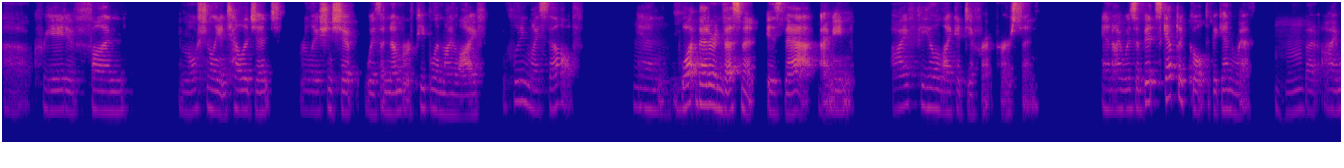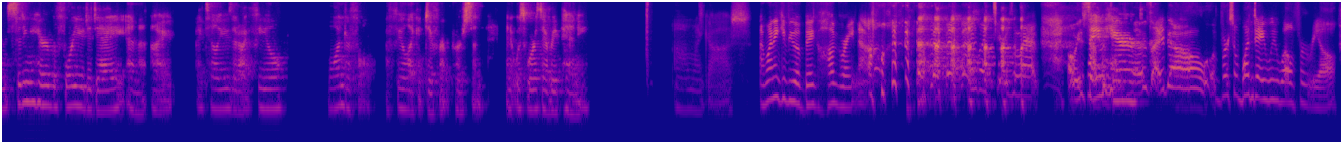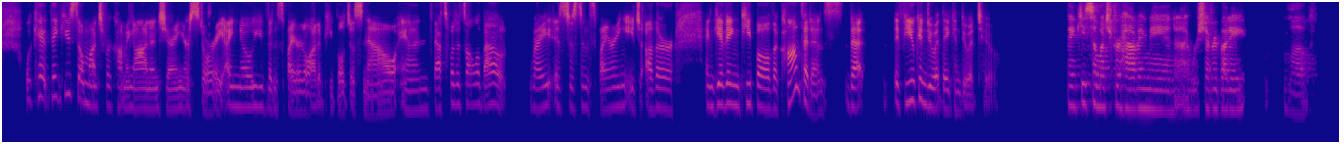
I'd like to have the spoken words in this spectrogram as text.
uh, creative, fun, emotionally intelligent relationship with a number of people in my life, including myself. Mm. And what better investment is that? I mean, I feel like a different person. And I was a bit skeptical to begin with. Mm-hmm. But I'm sitting here before you today, and I I tell you that I feel wonderful. I feel like a different person, and it was worth every penny. Oh my gosh. I want to give you a big hug right now. like tears of wet. Always same here. I know. Virtual one day we will for real. Well, Kit, thank you so much for coming on and sharing your story. I know you've inspired a lot of people just now, and that's what it's all about right? It's just inspiring each other and giving people the confidence that if you can do it, they can do it too. Thank you so much for having me. And I wish everybody love.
